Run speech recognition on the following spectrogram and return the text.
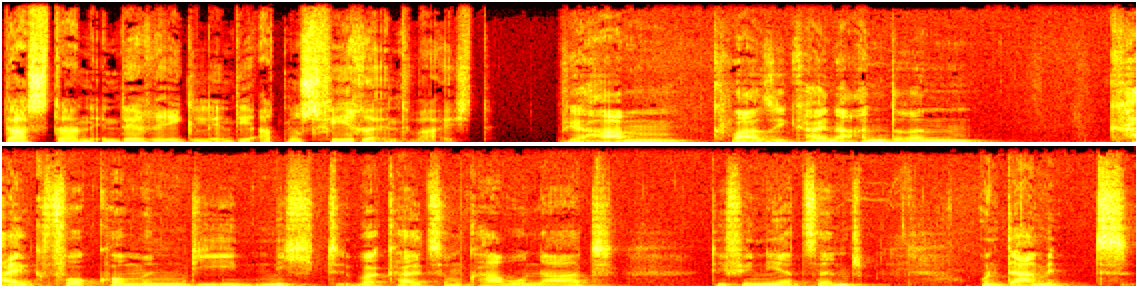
das dann in der Regel in die Atmosphäre entweicht. Wir haben quasi keine anderen Kalkvorkommen, die nicht über Calciumcarbonat definiert sind. Und damit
